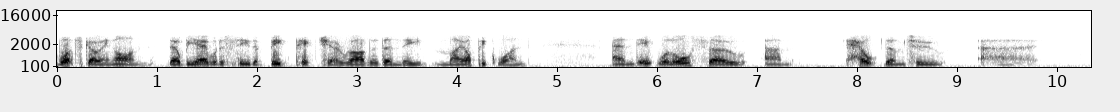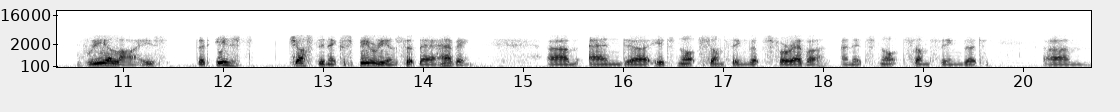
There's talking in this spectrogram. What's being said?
what's going on. They'll be able to see the big picture rather than the myopic one. And it will also um, help them to uh, realize that is just an experience that they're having. Um, and uh, it's not something that's forever, and it's not something that um,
